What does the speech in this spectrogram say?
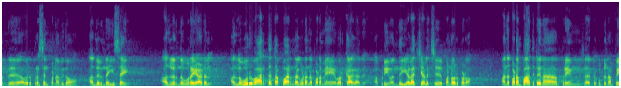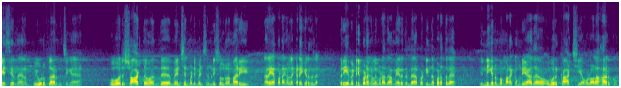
வந்து அவர் ப்ரெசென்ட் பண்ண விதம் அதுல இருந்த இசை அதுல இருந்த உரையாடல் அதுல ஒரு வார்த்தை தப்பா இருந்தா கூட அந்த படமே ஒர்க் ஆகாது. அப்படி வந்து இழைச்சி இழைச்சி பண்ண ஒரு படம். அந்த படம் பார்த்துட்டு நான் பிரேம் சார்கிட்ட கூப்பிட்டு நான் பேசியிருந்தேன். பியூட்டிஃபுல்லா இருந்துச்சுங்க. ஒவ்வொரு ஷாட்டும் வந்து மென்ஷன் பண்ணி மென்ஷன் பண்ணி சொல்ற மாதிரி நிறைய படங்கள்ல கிடைக்கிறதில்ல. பெரிய வெற்றி படங்கள்ல கூட அது அமையறதில்ல. பட் இந்த படத்துல இன்னைக்கு நம்ம மறக்க முடியாத ஒவ்வொரு காட்சி அவ்வளோ அழகா இருக்கும்.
